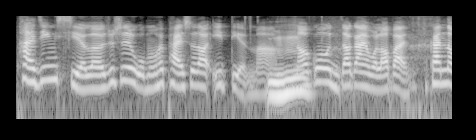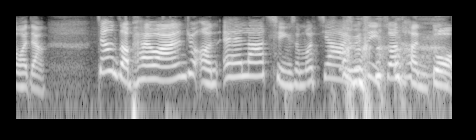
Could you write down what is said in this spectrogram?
他已经写了，就是我们会拍摄到一点嘛。嗯然后过后你知道刚才我老板看到我讲。这样子拍完就 on air 啦，请什么假？以为自己赚很多。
